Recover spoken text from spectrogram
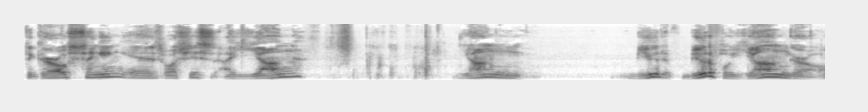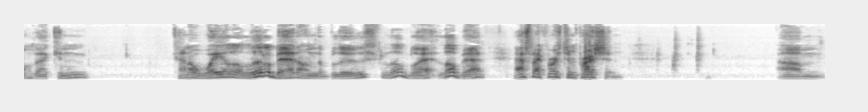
The girl singing is, well, she's a young, young, beautiful, beautiful young girl that can kind of wail a little bit on the blues, a little bit, a little bit. That's my first impression. Um,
